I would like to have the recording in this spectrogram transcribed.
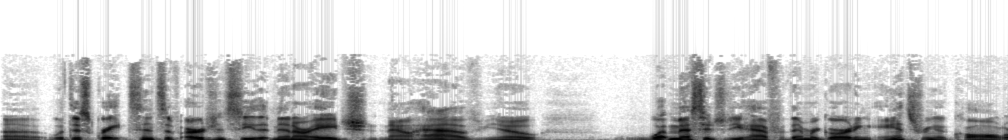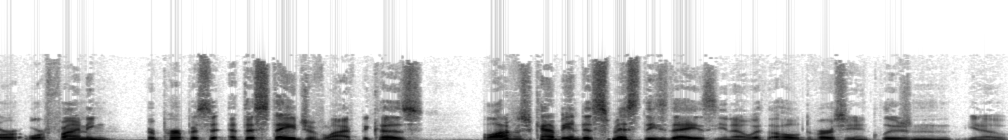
Uh, with this great sense of urgency that men our age now have, you know, what message do you have for them regarding answering a call or, or finding their purpose at, at this stage of life? Because a lot of us are kind of being dismissed these days, you know, with the whole diversity and inclusion, you know,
